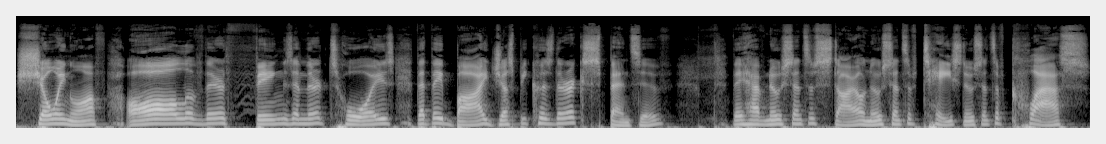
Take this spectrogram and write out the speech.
showing off all of their things and their toys that they buy just because they're expensive. They have no sense of style, no sense of taste, no sense of class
